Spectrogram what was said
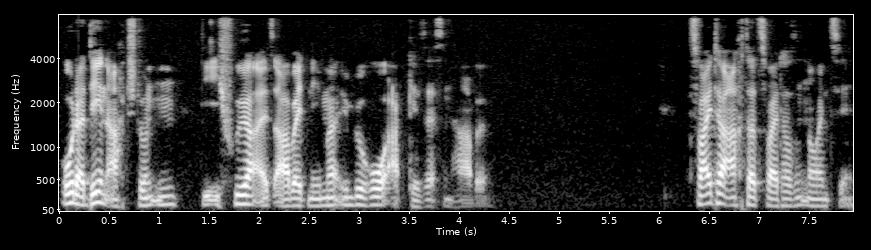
oder den acht Stunden, die ich früher als Arbeitnehmer im Büro abgesessen habe. 2.8.2019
